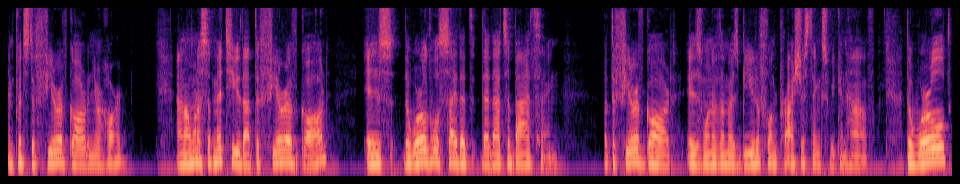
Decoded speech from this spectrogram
and puts the fear of God in your heart. And I want to submit to you that the fear of God is the world will say that, that that's a bad thing. But the fear of God is one of the most beautiful and precious things we can have. The world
